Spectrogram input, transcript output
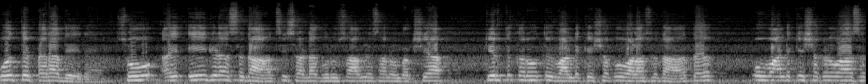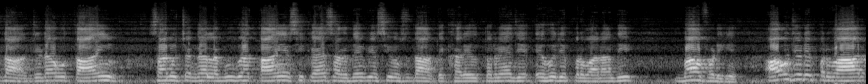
ਉਹ ਤੇ ਪਹਿਰਾ ਦੇ ਰਹੇ ਸੋ ਇਹ ਜਿਹੜਾ ਸਿਧਾਂਤ ਸੀ, ਸਾਡਾ ਗੁਰੂ ਸਾਹਿਬ ਨੇ ਸਾਨੂੰ ਬਖਸ਼ਿਆ। ਕਿਰਤ ਕਰੋ ਤੇ ਵੰਡ ਕੇ ਛਕੋ ਵਾਲਾ ਸਿਧਾਂਤ। ਉਹ ਵੰਡ ਕੇ ਛਕਣ ਵਾਲਾ ਸਿਧਾਂਤ ਜਿਹੜਾ ਉਹ ਤਾਂ ਹੀ ਸਾਨੂੰ ਚੰਗਾ ਲੱਗੂਗਾ, ਤਾਂ ਹੀ ਅਸੀਂ ਕਹਿ ਸਕਦੇ ਹਾਂ ਵੀ ਅਸੀਂ ਉਸ ਸਿਧਾਂਤ ਤੇ ਖਰੇ ਉਤਰ ਰਹੇ ਹਾਂ, ਜੇ ਇਹੋ ਜਿਹੇ ਪਰਿਵਾਰਾਂ ਦੀ ਬਾਹ ਫੜੀਏ। ਆਓ ਜਿਹੜੇ ਪਰਿਵਾਰ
